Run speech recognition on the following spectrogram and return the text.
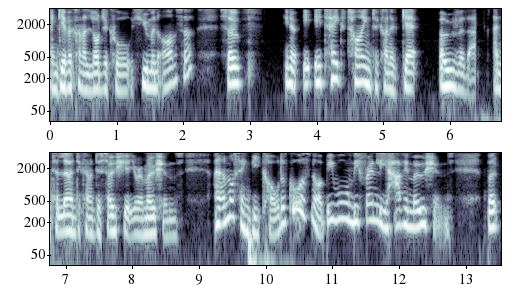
and give a kind of logical human answer. So, you know, it, it takes time to kind of get over that and to learn to kind of dissociate your emotions. And I'm not saying be cold, of course not. Be warm, be friendly, have emotions. But,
